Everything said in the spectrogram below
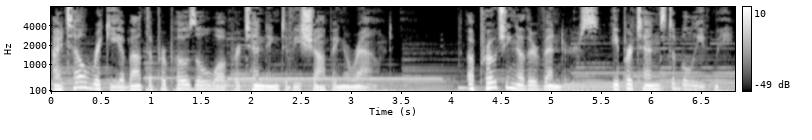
I tell Ricky about the proposal while pretending to be shopping around. Approaching other vendors, he pretends to believe me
